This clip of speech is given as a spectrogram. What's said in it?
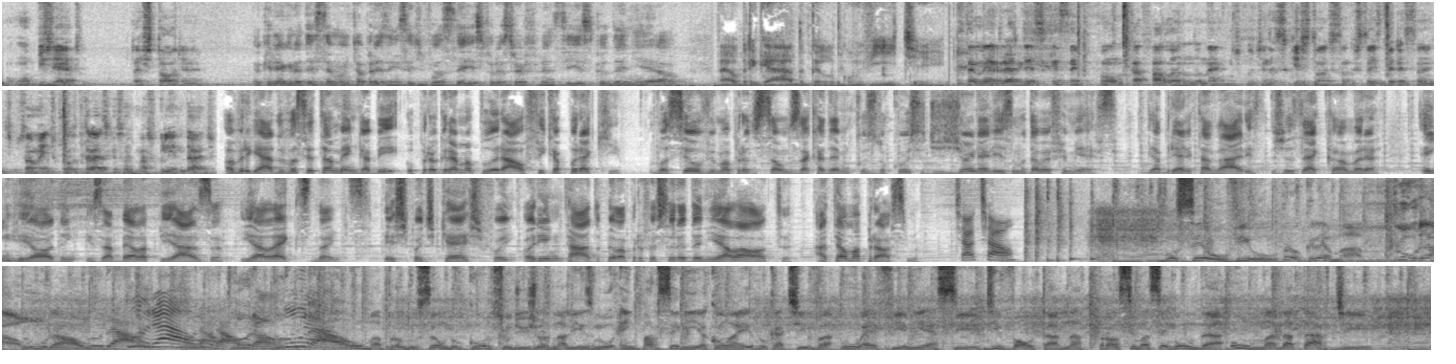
um objeto da história, né? Eu queria agradecer muito a presença de vocês, professor Francisco, Daniel. Tá, obrigado pelo convite. Eu também agradeço que é sempre bom estar falando, né, discutindo essas questões, são questões interessantes, principalmente quando traz questões de masculinidade. Obrigado você também, Gabi. O programa Plural fica por aqui. Você ouviu uma produção dos acadêmicos do curso de jornalismo da UFMS. Gabriele Tavares, José Câmara, Henry Oden, Isabela Piazza e Alex Nantes. Este podcast foi orientado pela professora Daniela Ota. Até uma próxima. Tchau, tchau. Você ouviu Programa Plural. Plural. Plural. Plural. Plural. Plural. Uma produção do curso de jornalismo em parceria com a educativa UFMS. De volta na próxima segunda, uma da tarde.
